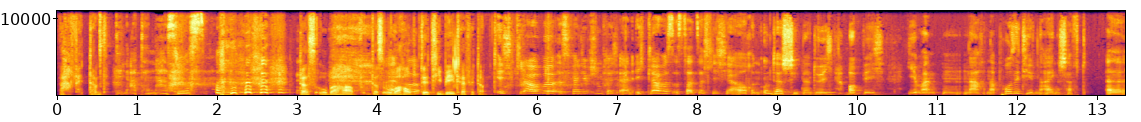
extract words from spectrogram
ach verdammt. Den Athanasius? das Oberhaupt, das also, Oberhaupt der Tibeter, verdammt. Ich glaube, es fällt dir bestimmt gleich ein, ich glaube, es ist tatsächlich ja auch ein Unterschied natürlich, ob ich jemanden nach einer positiven Eigenschaft äh,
